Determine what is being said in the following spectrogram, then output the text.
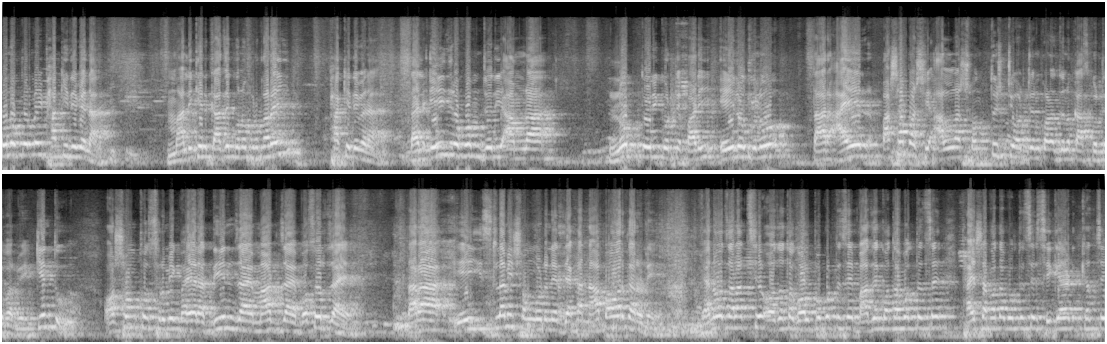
কোনো কর্মেই ফাঁকি দেবে না। মালিকের কাজে কোনো প্রকারেই ফাঁকি দেবে না। তাহলে এই রকম যদি আমরা লোক তৈরি করতে পারি, এই লোকগুলো তার আয়ের পাশাপাশি আল্লাহ সন্তুষ্টি অর্জন করার জন্য কাজ করতে পারবে। কিন্তু অসংখ্য শ্রমিক ভাইয়েরা দিন যায় মাঠ যায়, বছর যায়, তারা এই ইসলামী সংগঠনের দেখা না পাওয়ার কারণে ভ্যানও চালাচ্ছে, অযথা গল্প করতেছে, বাজে কথা বলতেছে ফায়সা কথা বলতেছে, সিগারেট খাচ্ছে,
